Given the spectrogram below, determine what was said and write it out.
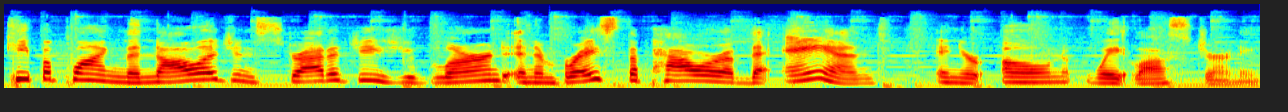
Keep applying the knowledge and strategies you've learned and embrace the power of the and in your own weight loss journey.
